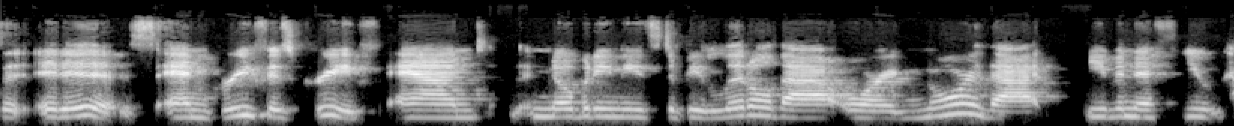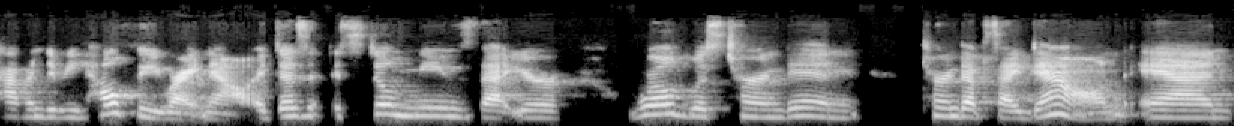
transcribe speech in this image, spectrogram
It, it is, and grief is grief, and nobody needs to belittle that or ignore that. Even if you happen to be healthy right now, it doesn't. It still means that your world was turned in, turned upside down, and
